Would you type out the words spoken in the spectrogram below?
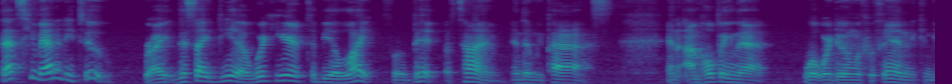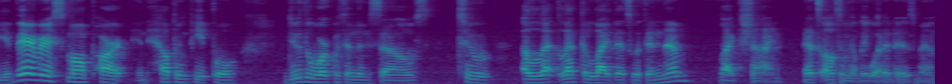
that's humanity too right? This idea we're here to be a light for a bit of time and then we pass. And i'm hoping that what we're doing with within can be a very very small part in helping people do the work within themselves to let let the light that's within them like shine. That's ultimately what it is, man.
